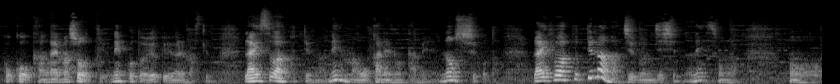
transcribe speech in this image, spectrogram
ー、ここを考えましょうっていうね、ことをよく言われますけど、ライスワークっていうのはね、まあ、お金のための仕事。ライフワークっていうのは、まあ、自分自身のね、その、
